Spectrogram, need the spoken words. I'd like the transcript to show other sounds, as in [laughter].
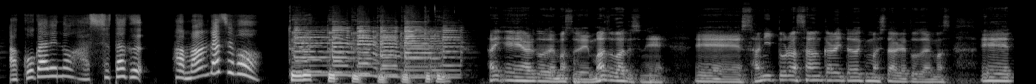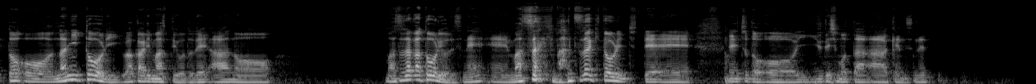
憧れのハッシュタグハマンラジオトゥルットゥットゥットゥットゥトゥトゥはい、えー、ありがとうございます。えーまずはですね、えー、サニトラさんからいただきました。ありがとうございます。えー、っと、何通りわかりますということで、あの松坂通りをですね、えー、松崎、松崎通りって言って、えーえちょっと言ってしまった件ですね。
